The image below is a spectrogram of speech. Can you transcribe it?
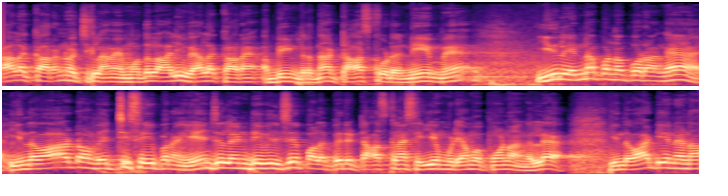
வேலைக்காரன் வச்சுக்கலாமே முதலாளி வேலைக்காரன் அப்படின்றது தான் டாஸ்கோட நேம் இதில் என்ன பண்ண போகிறாங்க இந்த வாட்டம் வச்சு செய்ய போகிறாங்க ஏஞ்சல் அண்ட் டிவில்ஸே பல பேர் டாஸ்க்லாம் செய்ய முடியாமல் போனாங்கல்ல. இந்த வாட்டி என்னென்னா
